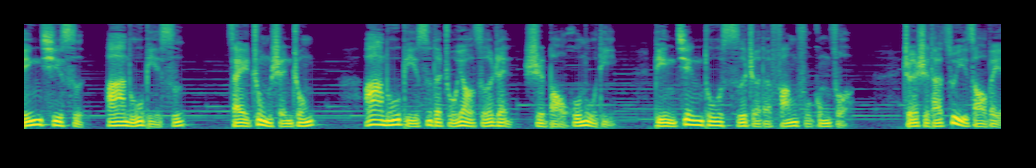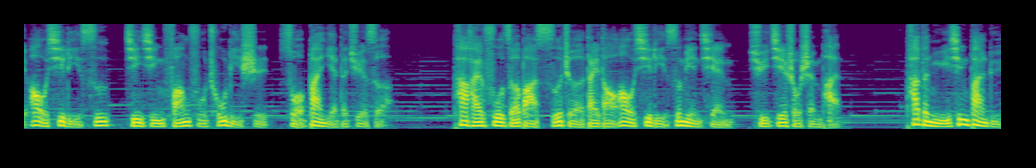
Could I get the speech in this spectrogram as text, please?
零七四阿努比斯在众神中，阿努比斯的主要责任是保护墓地，并监督死者的防腐工作。这是他最早为奥西里斯进行防腐处理时所扮演的角色。他还负责把死者带到奥西里斯面前去接受审判。他的女性伴侣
